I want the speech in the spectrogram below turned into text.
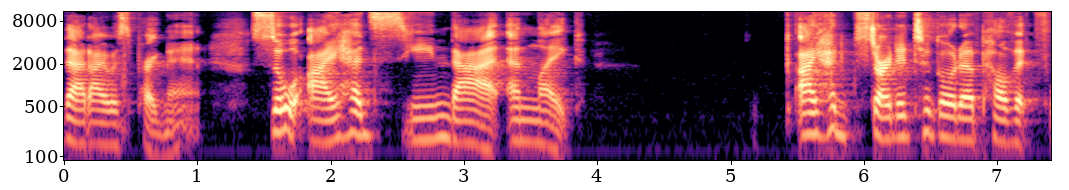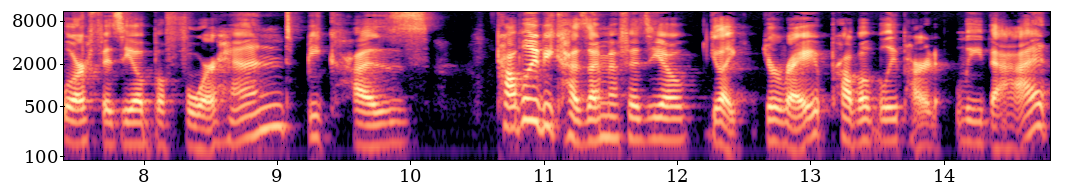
that I was pregnant. So I had seen that and like I had started to go to pelvic floor physio beforehand because probably because I'm a physio, like you're right, probably partly that.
